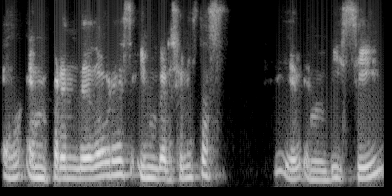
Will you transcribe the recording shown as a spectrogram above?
emprendedores, inversionistas en, en, VC,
